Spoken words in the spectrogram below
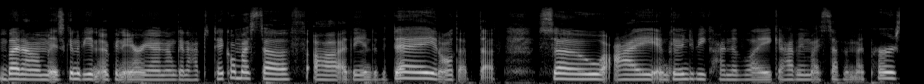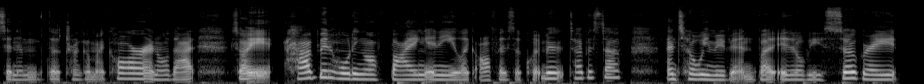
But um, it's going to be an open area and i'm going to have to take all my stuff uh, at the end of the day and all that stuff. So i am going to be kind of like having my stuff in my purse and in the trunk of my car and all that. So i have been holding off buying any like office equipment type of stuff until we move in but it'll be so great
